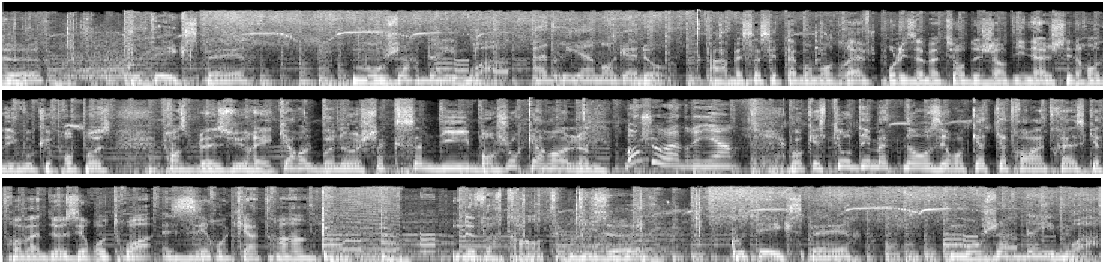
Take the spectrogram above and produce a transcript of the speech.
11h, côté expert, mon jardin et moi, Adrien Mangano. Ah ben ça c'est un moment de rêve pour les amateurs de jardinage, c'est le rendez-vous que propose France Bleu Azur et Carole Bonneau chaque samedi. Bonjour Carole. Bonjour Adrien. Vos questions dès maintenant 04 93 82 03 04. 9h30, 10h, côté expert, mon jardin et moi.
